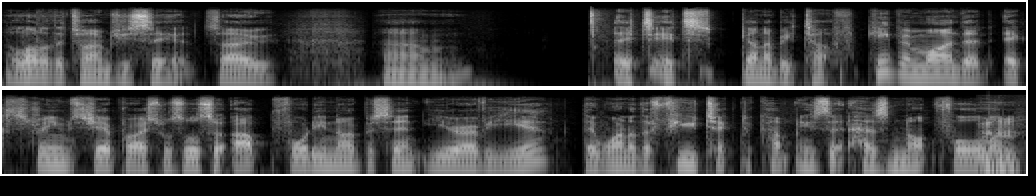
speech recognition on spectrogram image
a lot of the times you see it. So um, it's it's going to be tough. Keep in mind that Extreme's share price was also up 49% year over year. They're one of the few tech companies that has not fallen.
